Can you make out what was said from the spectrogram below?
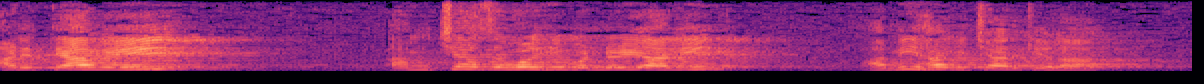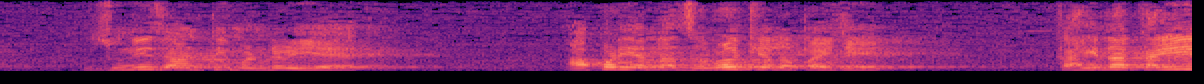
आणि त्यावेळी आमच्याजवळ ही मंडळी आली. आम्ही हा विचार केला जुनी जाणती मंडळी आहे आपण यांना जवळ केलं पाहिजे. काही ना काही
